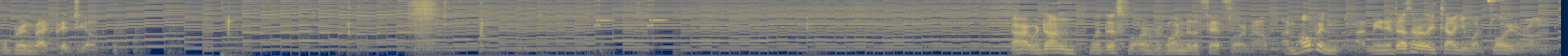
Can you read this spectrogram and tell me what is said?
We'll bring back Pidgeot. Alright, we're done with this floor. We're going to the fifth floor now. I'm hoping, I mean, it doesn't really tell you what floor you're on.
